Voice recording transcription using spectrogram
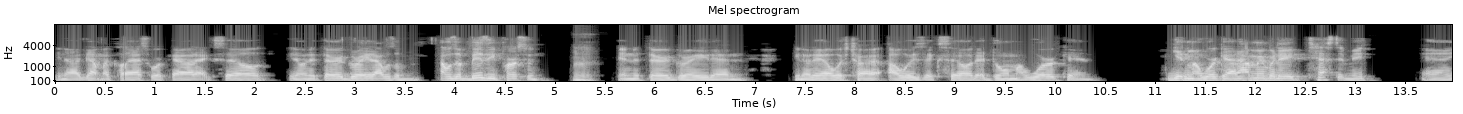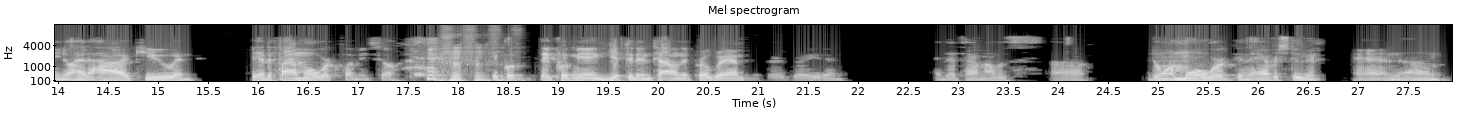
You know, I got my classwork out. I excelled. You know, in the third grade, I was a, I was a busy person mm. In the third grade and, you know, they always try, I always excelled at doing my work and getting my work out. I remember they tested me and, you know, I had a high IQ and they had to find more work for me. So they put they put me in gifted and talented program in the third grade, and at that time I was uh, doing more work than the average student. And um,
